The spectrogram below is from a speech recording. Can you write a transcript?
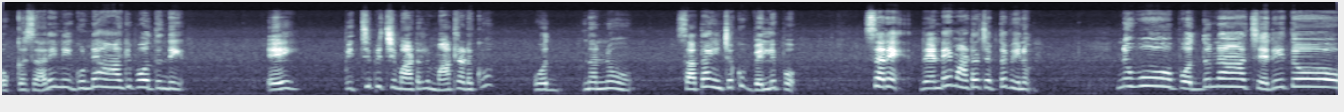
ఒక్కసారి నీ గుండె ఆగిపోతుంది. ఏయ్ పిచ్చి పిచ్చి మాటలు మాట్లాడకు. వద్ నన్ను సతాయించకు వెళ్ళిపో. సరే రెండే మాటలు చెప్తే విను. నువ్వు పొద్దున్న చెర్రీతో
